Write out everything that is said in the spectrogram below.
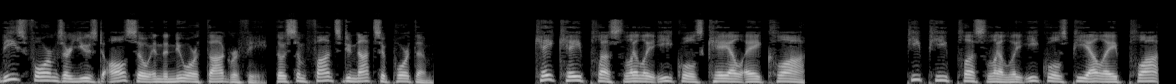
These forms are used also in the new orthography, though some fonts do not support them. KK plus Lela equals KLA claw. PP plus Lela equals PLA plot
